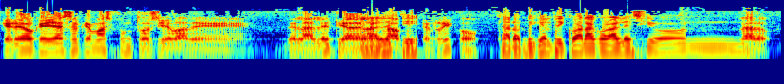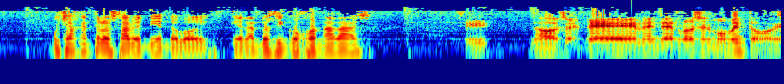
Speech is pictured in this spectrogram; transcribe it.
Creo que ya es el que más puntos lleva de, de la Atletia, de Del la Atleti. el Rico. Claro, Miquel Rico ahora con la lesión, Claro, mucha gente lo está vendiendo, porque quedando cinco jornadas, sí. No, de venderlo es el momento. Porque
